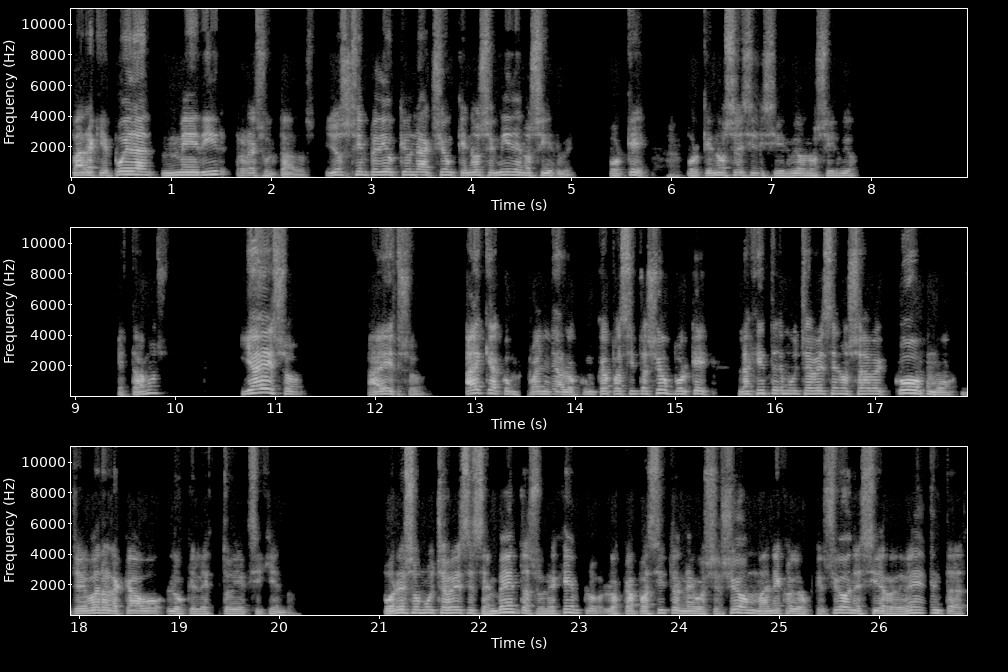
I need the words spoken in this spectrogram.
para que puedan medir resultados. Yo siempre digo que una acción que no se mide no sirve. ¿Por qué? Porque no sé si sirvió o no sirvió. ¿Estamos? Y a eso, a eso, hay que acompañarlo con capacitación porque la gente muchas veces no sabe cómo llevar a cabo lo que le estoy exigiendo. Por eso muchas veces en ventas, un ejemplo, los capacito en negociación, manejo de objeciones, cierre de ventas.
